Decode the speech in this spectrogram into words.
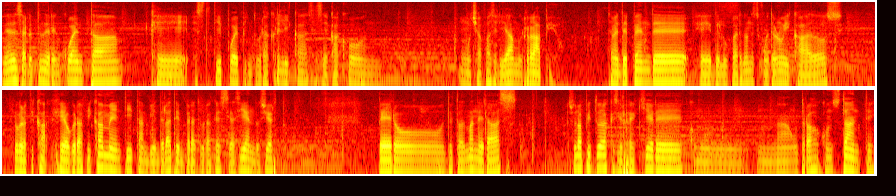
Es necesario tener en cuenta que este tipo de pintura acrílica se seca con mucha facilidad, muy rápido. También depende eh, del lugar donde se encuentran ubicados geográficamente y también de la temperatura que esté haciendo, ¿cierto? Pero de todas maneras es una pintura que sí requiere como un trabajo constante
